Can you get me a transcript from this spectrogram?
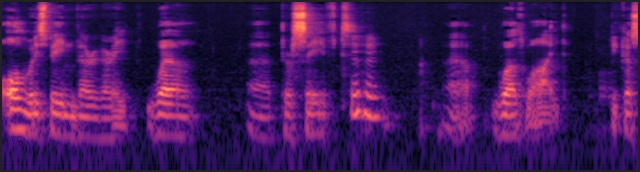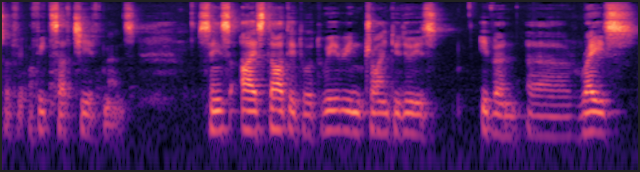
always been very, very well uh, perceived mm-hmm. uh, worldwide because of, of, its achievements. Since I started, what we've been trying to do is even uh, raise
